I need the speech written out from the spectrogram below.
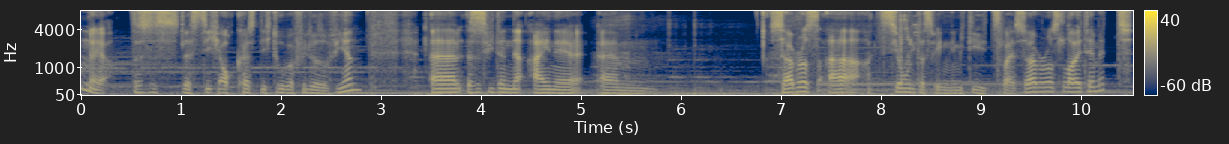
Naja, das ist, lässt sich auch köstlich drüber philosophieren. Äh, es ist wieder eine, eine ähm, Cerberus-Aktion, deswegen nehme ich die zwei Cerberus-Leute mit.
